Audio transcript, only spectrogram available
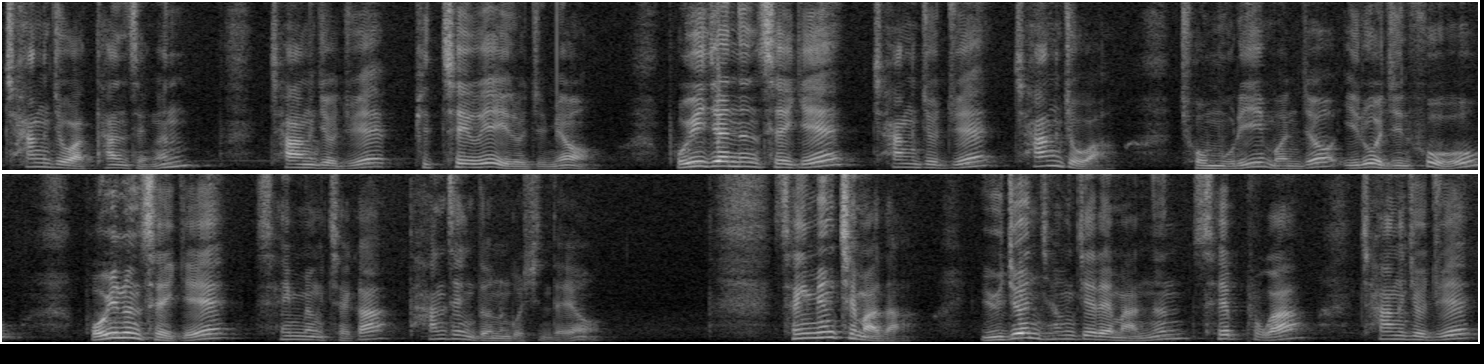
창조와 탄생은 창조주의 빛에 의해 이루어지며 보이지 않는 세계의 창조주의 창조와 조물이 먼저 이루어진 후 보이는 세계에 생명체가 탄생되는 것인데요. 생명체마다 유전 형질에 맞는 세포가 창조주의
